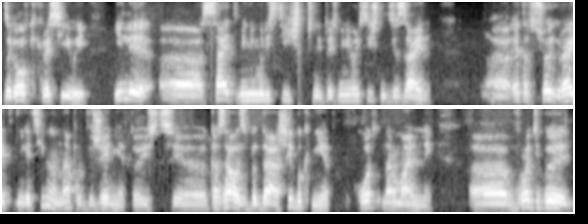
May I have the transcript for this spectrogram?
Заголовки красивые. Или э, сайт минималистичный, то есть минималистичный дизайн это все играет негативно на продвижение. То есть, казалось бы, да, ошибок нет, код нормальный. А, вроде бы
